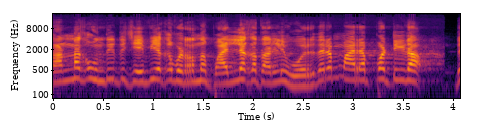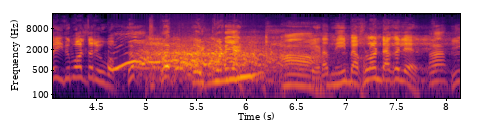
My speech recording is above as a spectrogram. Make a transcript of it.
കണ്ണൊക്കെ ഉന്തിയിട്ട് ചെവിയൊക്കെ വിടർന്ന് പല്ലൊക്കെ തള്ളി ഒരുതരം മരപ്പട്ടിയിട ദേ ഇതുപോലത്തെ രൂപം. എടാ നീ ബഹളം ഉണ്ടാക്കല്ലേ? ഈ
